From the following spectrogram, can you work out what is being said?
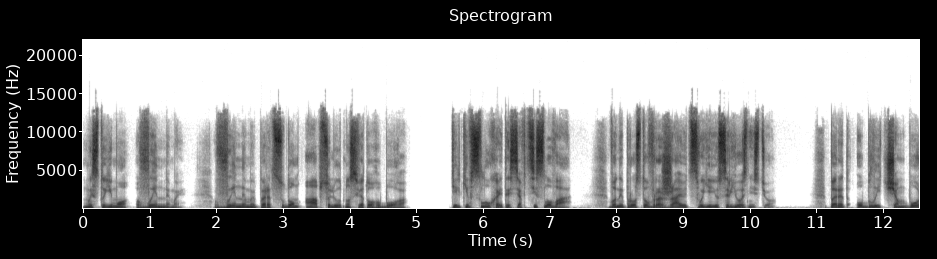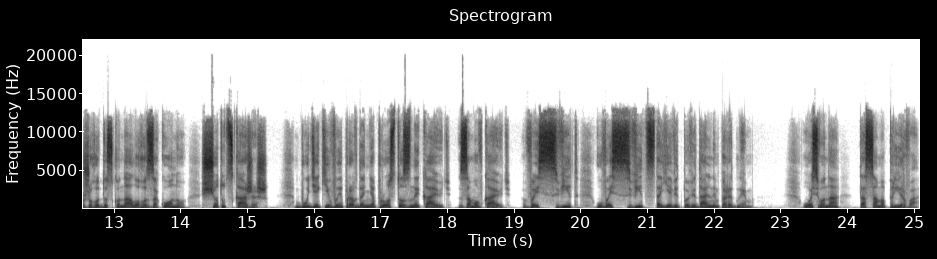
ми стоїмо винними, винними перед судом абсолютно святого Бога. Тільки вслухайтеся в ці слова. Вони просто вражають своєю серйозністю. Перед обличчям Божого досконалого закону, що тут скажеш? Будь-які виправдання просто зникають, замовкають. Весь світ, увесь світ стає відповідальним перед ним. Ось вона, та сама прірва,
